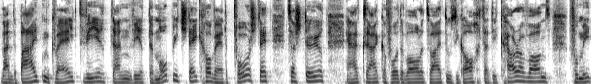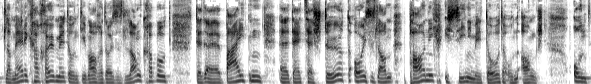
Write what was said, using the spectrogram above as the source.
wenn der Biden gewählt wird, dann wird der Moped-Stecker, werden die Vorstädte zerstört. Er hat gesagt, vor der Wahl 2018 die Caravans von Mittelamerika kommen und die machen unser Land kaputt. Der äh, Biden, äh, der zerstört unser Land. Panik ist seine Methode und Angst. Und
